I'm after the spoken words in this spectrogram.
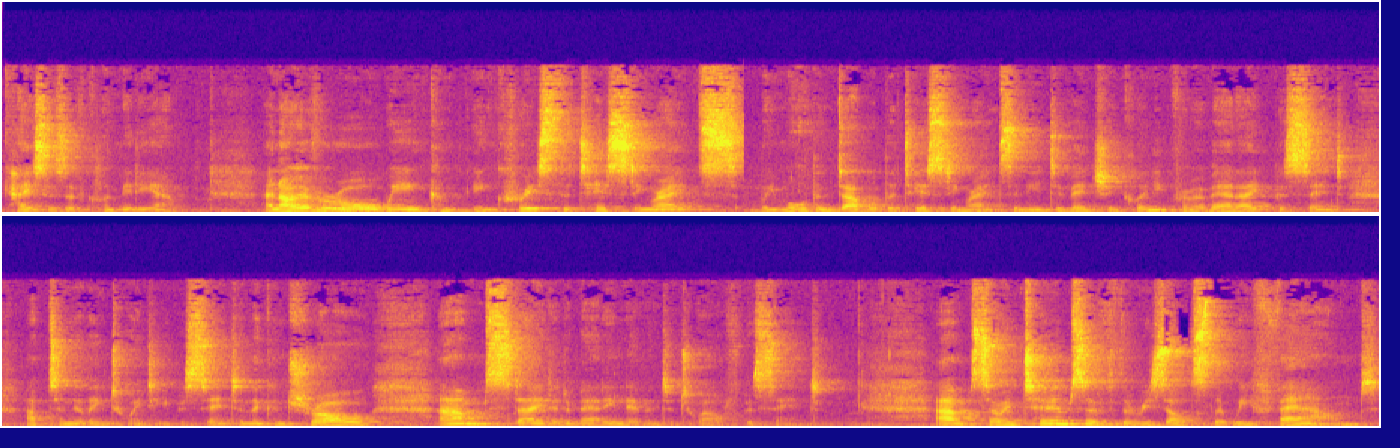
cases of chlamydia. And overall, we inc- increased the testing rates. We more than doubled the testing rates in the intervention clinic from about 8% up to nearly 20%, and the control um, stayed at about 11 to 12%. Um, so, in terms of the results that we found,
